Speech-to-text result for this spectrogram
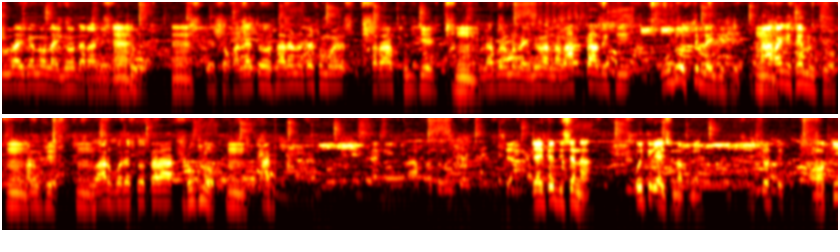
আমরা এখানে লাইনও দাঁড়ানি হ্যাঁ? হ্যাঁ। সকালে তো সাড়ে নটার সময় তারা খুলছে খোলার পরে আমরা লাইনেও আনলাম। আটটা দেখি উদু অস্থির লাগিয়েছে তার আগে হইতো হুম। মানুষে। তো তারা ঢুকলো। হুম। আর যাইতে দিছে না কই থেকে আইছেন আপনি ও কি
